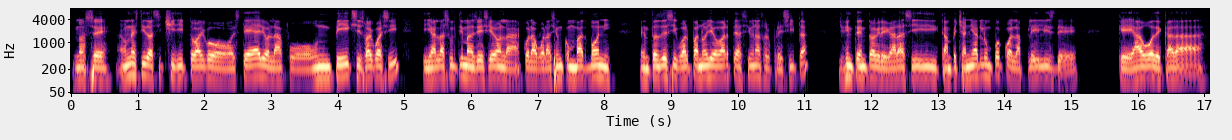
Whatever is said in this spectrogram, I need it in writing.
no sé, un estilo así chidito, algo estéreo, o un Pixies o algo así, y ya las últimas ya hicieron la colaboración con Bad Bunny, entonces, igual para no llevarte así una sorpresita, yo intento agregar así, campechanearle un poco a la playlist de que hago de cada,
